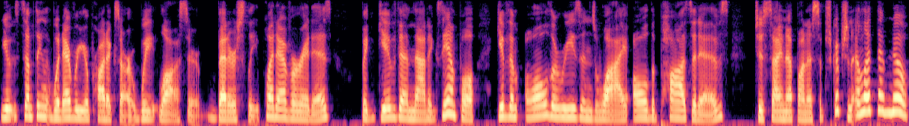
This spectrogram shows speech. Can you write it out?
You something whatever your products are, weight loss or better sleep, whatever it is, but give them that example. Give them all the reasons why, all the positives to sign up on a subscription and let them know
